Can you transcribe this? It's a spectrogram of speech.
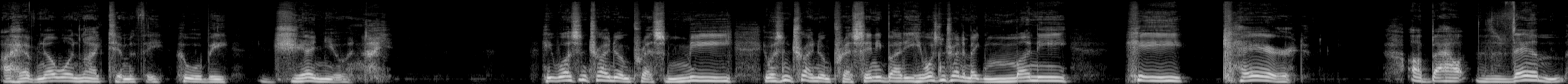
I have no one like Timothy who will be genuinely. He wasn't trying to impress me. He wasn't trying to impress anybody. He wasn't trying to make money. He cared about them.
